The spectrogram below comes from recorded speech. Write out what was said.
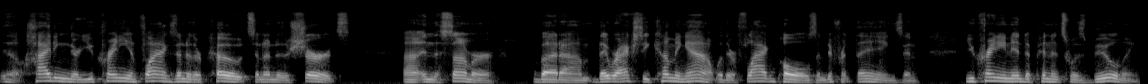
you know, hiding their Ukrainian flags under their coats and under their shirts uh, in the summer, but um, they were actually coming out with their flagpoles and different things, and Ukrainian independence was building.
